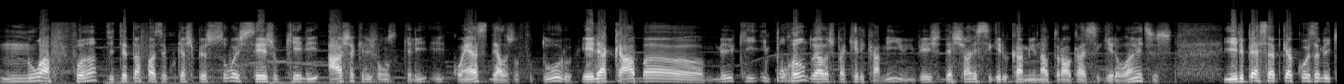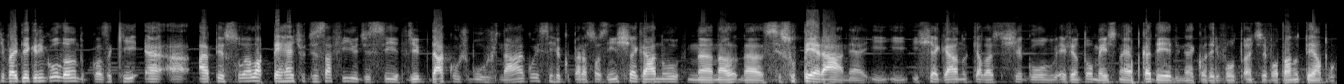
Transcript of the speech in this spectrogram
no afã de tentar fazer com que as pessoas sejam o que ele acha que eles vão, que ele conhece delas no futuro, ele acaba meio que empurrando elas para aquele caminho, em vez de deixar eles seguir o caminho natural que elas seguiram antes. E ele percebe que a coisa meio que vai degringolando, por causa que a, a, pessoa ela perde o desafio de se de dar com os burros na água e se recuperar sozinha e chegar no. Na, na, na se superar, né? E, e, e, chegar no que ela chegou eventualmente na época dele, né? Quando ele voltou, antes de voltar no tempo.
